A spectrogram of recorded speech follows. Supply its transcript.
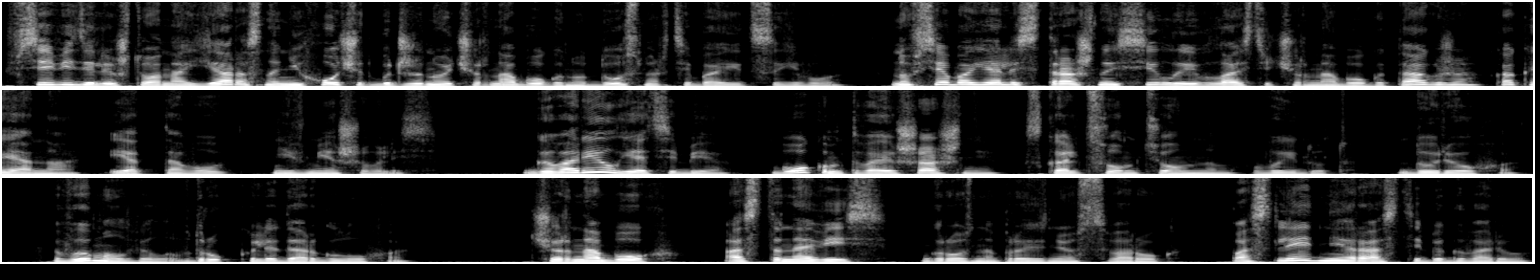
Все видели, что она яростно не хочет быть женой Чернобога, но до смерти боится его. Но все боялись страшной силы и власти Чернобога так же, как и она, и оттого не вмешивались. «Говорил я тебе, боком твои шашни с кольцом темным выйдут, дуреха», — вымолвил вдруг Калидар глухо. «Чернобог, остановись!» — грозно произнес Сварог. «Последний раз тебе говорю,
